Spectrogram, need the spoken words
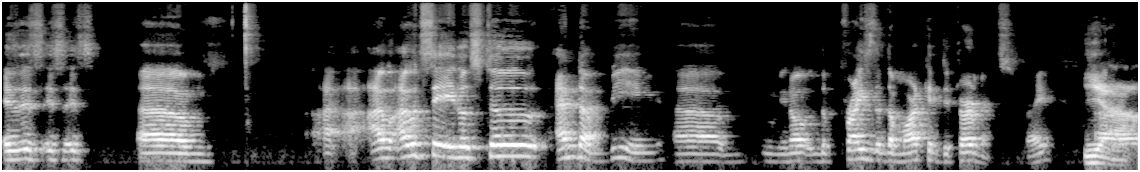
is is is um, I, I I would say it'll still end up being, uh, you know, the price that the market determines, right? Yeah, Uh,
